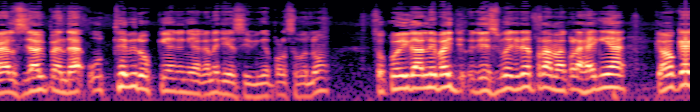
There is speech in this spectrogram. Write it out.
ਪੈਲਸ ਜਾ ਵੀ ਪੈਂਦਾ ਉੱਥੇ ਵੀ ਰੋਕੀਆਂ ਗਈਆਂ ਕਹਿੰਦੇ ਜੇਸੀਬੀਆਂ ਪੁਲਿਸ ਵੱਲੋਂ। ਸੋ ਕੋਈ ਗੱਲ ਨਹੀਂ ਬਾਈ ਜੇਸੀਬੀਆਂ ਜਿਹੜੇ ਭਰਾਵਾਂ ਕੋਲ ਹੈਗੀਆਂ, ਕਿਉਂਕਿ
